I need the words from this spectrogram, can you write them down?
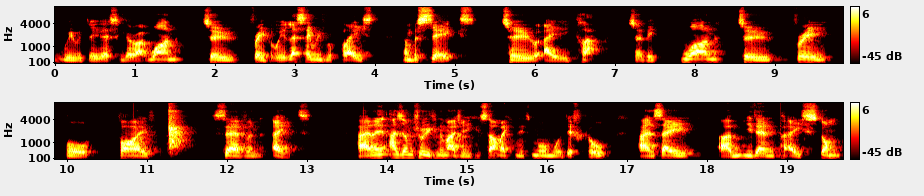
we would do this and go right one, two, three. But we, let's say we've replaced number six to a clap. So it'd be one, two, three, four, five, seven, eight. And as I'm sure you can imagine, you can start making this more and more difficult. And say um, you then put a stomp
